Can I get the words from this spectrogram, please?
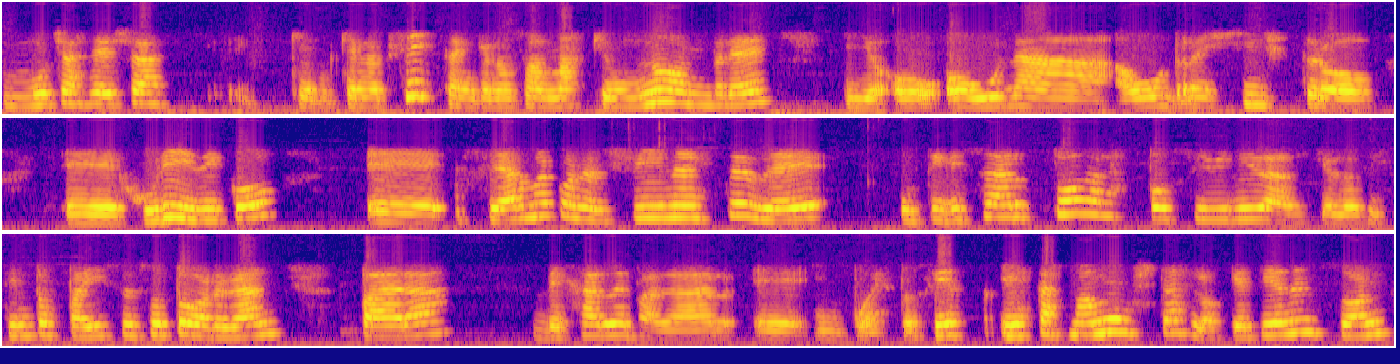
muchas de ellas que, no existen, que no son más que un nombre o, un registro eh, jurídico, eh, se arma con el fin este de utilizar todas las posibilidades que los distintos países otorgan para dejar de pagar impuestos. Y, estas mamustas lo que tienen son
